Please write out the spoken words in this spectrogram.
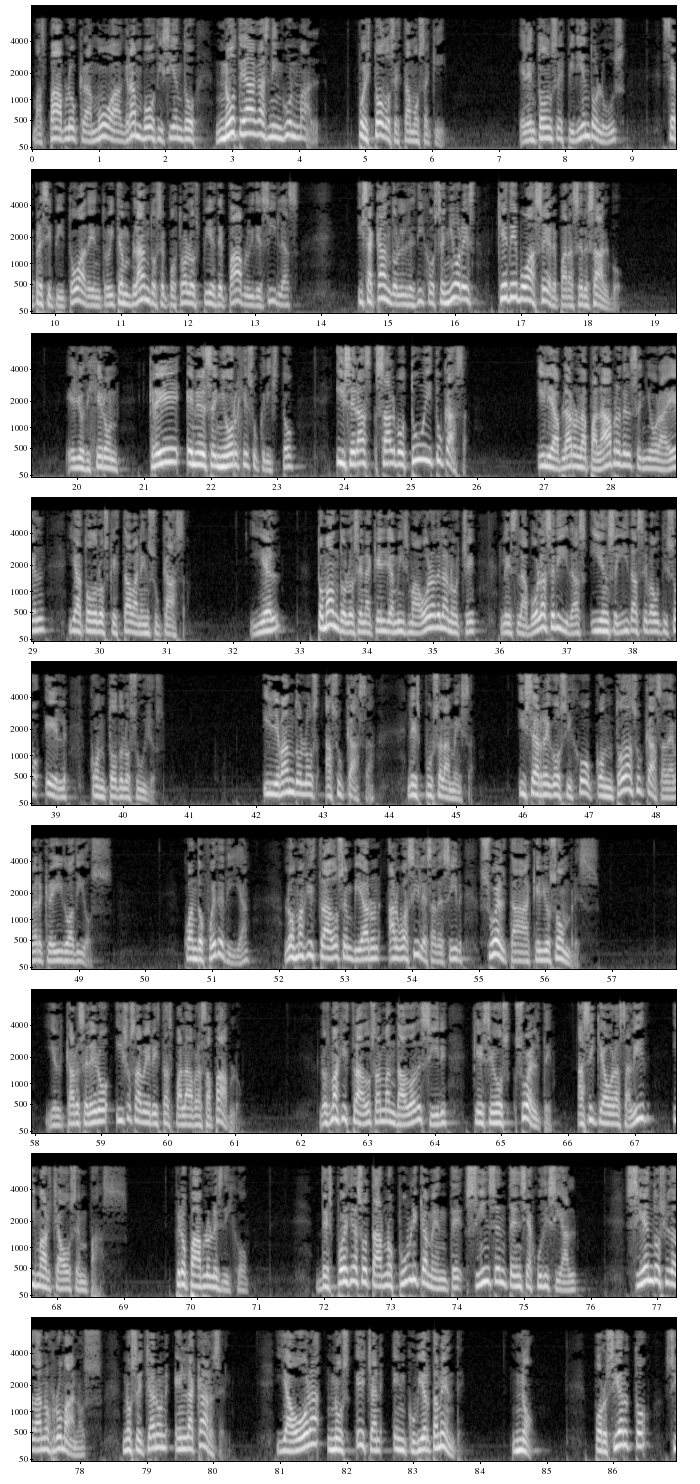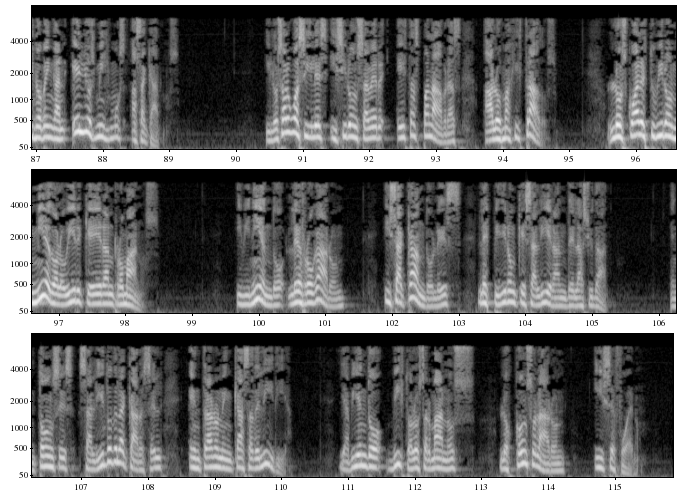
Mas Pablo clamó a gran voz diciendo, No te hagas ningún mal, pues todos estamos aquí. Él entonces, pidiendo luz, se precipitó adentro y temblando se postró a los pies de Pablo y de Silas, y sacándoles les dijo, Señores, ¿qué debo hacer para ser salvo? Ellos dijeron, Cree en el Señor Jesucristo, y serás salvo tú y tu casa. Y le hablaron la palabra del Señor a él y a todos los que estaban en su casa. Y él, tomándolos en aquella misma hora de la noche, les lavó las heridas, y enseguida se bautizó él con todos los suyos. Y llevándolos a su casa, les puso la mesa, y se regocijó con toda su casa de haber creído a Dios. Cuando fue de día, los magistrados enviaron alguaciles a decir, suelta a aquellos hombres. Y el carcelero hizo saber estas palabras a Pablo. Los magistrados han mandado a decir que se os suelte, así que ahora salid y marchaos en paz. Pero Pablo les dijo, después de azotarnos públicamente sin sentencia judicial, siendo ciudadanos romanos, nos echaron en la cárcel, y ahora nos echan encubiertamente. No, por cierto, si no vengan ellos mismos a sacarnos. Y los alguaciles hicieron saber estas palabras a los magistrados, los cuales tuvieron miedo al oír que eran romanos. Y viniendo les rogaron, y sacándoles les pidieron que salieran de la ciudad. Entonces, saliendo de la cárcel, entraron en casa de Lidia, y habiendo visto a los hermanos, los consolaron y se fueron.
